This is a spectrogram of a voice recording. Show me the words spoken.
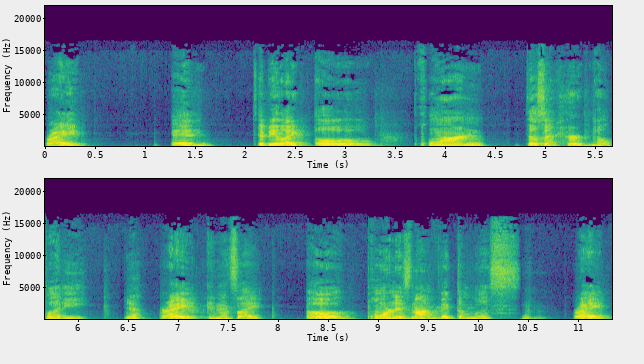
right and to be like, oh, porn doesn't hurt nobody, Yeah. right? And it's like, oh, porn is not victimless, right?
